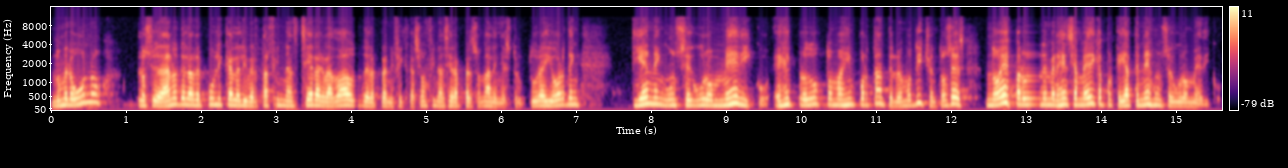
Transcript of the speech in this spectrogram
Número uno, los ciudadanos de la República de la Libertad Financiera graduados de la planificación financiera personal en estructura y orden tienen un seguro médico. Es el producto más importante, lo hemos dicho. Entonces, no es para una emergencia médica porque ya tenés un seguro médico.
